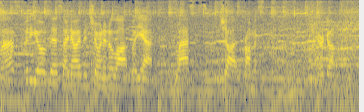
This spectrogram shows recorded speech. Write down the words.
Last video of this, I know I've been showing it a lot, but yeah, last shot, promise. Here it comes.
